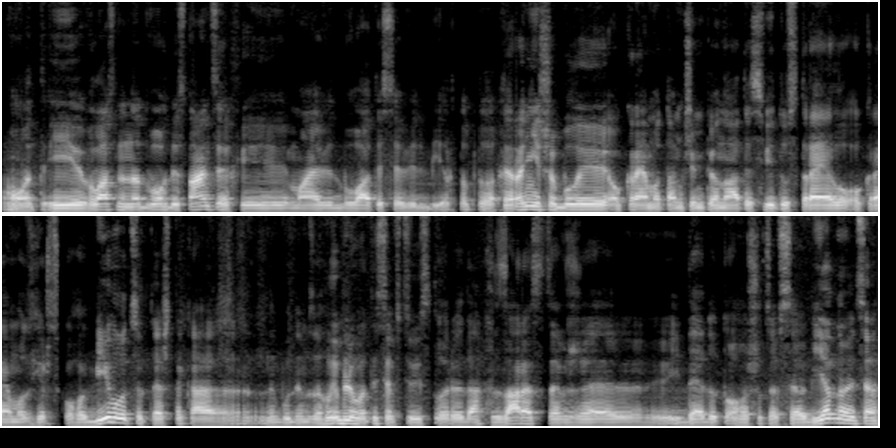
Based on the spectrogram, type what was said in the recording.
От і власне на двох дистанціях і має відбуватися відбір. Тобто раніше були окремо там чемпіонати світу з трейлу, окремо з гірського бігу. Це теж така, не будемо заглиблюватися в цю історію. Да зараз це вже йде до того, що це все об'єднується,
